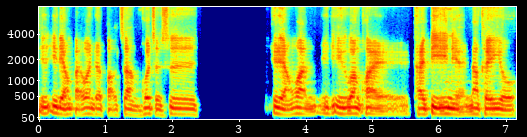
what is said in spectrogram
一一两百万的保障，或者是一两万一一万块台币一年，那可以有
